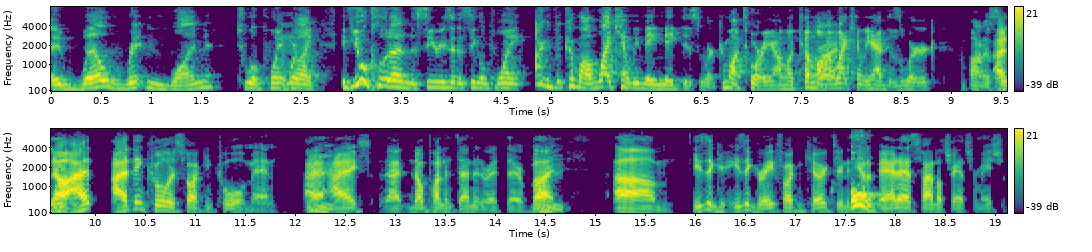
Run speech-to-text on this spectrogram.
a well written one to a point where Mhm. like if you include that in the series at a single point, I could- come on, why can't we make make this work? Come on, Toriyama, come on, Right. why can't we have this work? Honestly, I know. I I think Cooler's fucking cool, man. Mhm. I, I act- I no pun intended right there, but Mhm. um, he's a he's a great fucking character, and he's got Oh. a badass final transformation.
